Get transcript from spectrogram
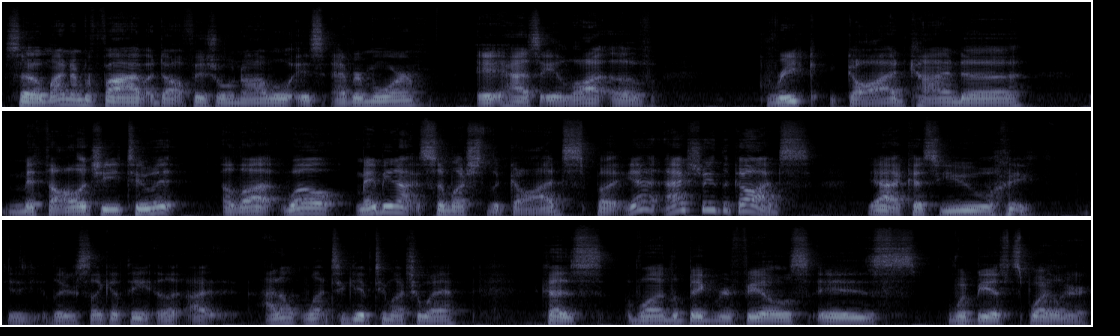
So, my number five adult visual novel is Evermore. It has a lot of Greek god kind of mythology to it a lot. Well, maybe not so much the gods, but yeah, actually the gods. Yeah, because you, there's like a thing. I I don't want to give too much away because one of the big reveals is would be a spoiler,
